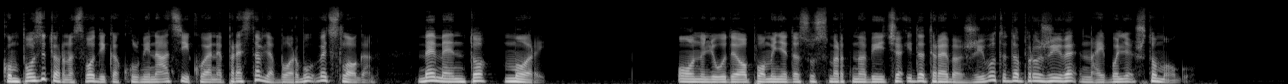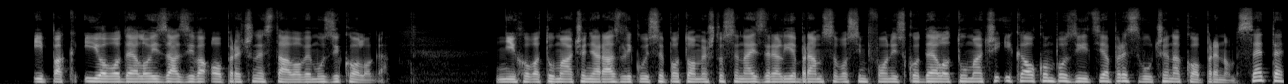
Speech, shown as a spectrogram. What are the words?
kompozitor nas vodi ka kulminaciji koja ne predstavlja borbu, već slogan Memento mori. On ljude opominje da su smrtna bića i da treba život da prožive najbolje što mogu. Ipak i ovo delo izaziva oprečne stavove muzikologa – Njihova tumačenja razlikuju se po tome što se najzrelije Bramsovo simfonijsko delo tumači i kao kompozicija presvučena koprenom sete,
